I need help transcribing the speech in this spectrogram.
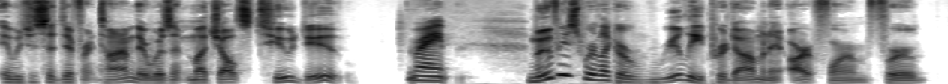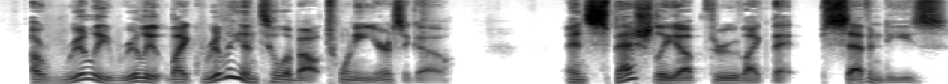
it was just a different time. There wasn't much else to do. Right. movies were like a really predominant art form for a really really like really until about 20 years ago and especially up through like the 70s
